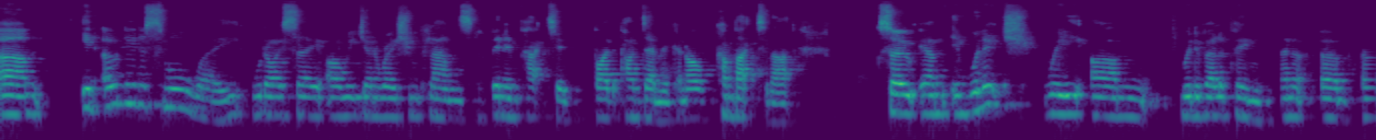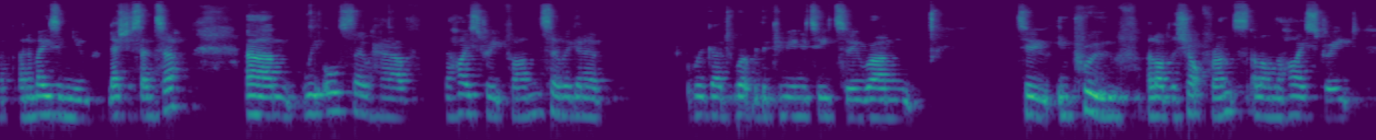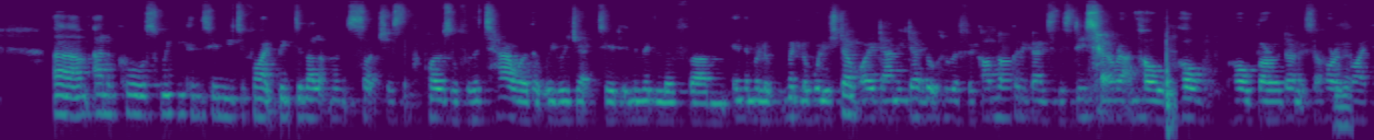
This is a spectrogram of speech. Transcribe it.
Um, in only in a small way would i say our regeneration plans have been impacted by the pandemic and i'll come back to that. So um, in woolwich we um, we're developing an, an amazing new leisure centre um, we also have the High Street Fund, so we're going to we're going to work with the community to um, to improve a lot of the shop fronts along the High Street. Um, and of course, we continue to fight big developments such as the proposal for the tower that we rejected in the middle of um, in the middle of, middle of Woolwich. Don't worry, Danny, don't look horrific. I'm not going to go into this detail around the whole whole whole borough. Don't look so horrified.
